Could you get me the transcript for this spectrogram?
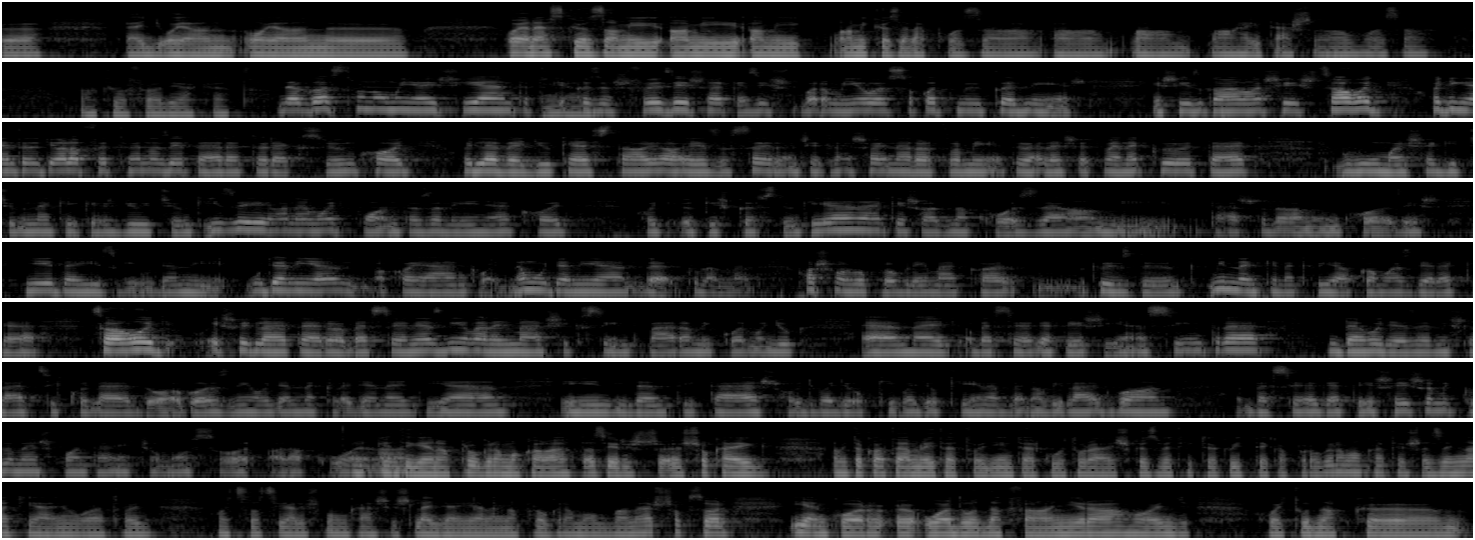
egy olyan, olyan, olyan eszköz, ami, ami, ami, ami közelebb hozza a, a, a helyi társadalomhoz a, a külföldieket. De a gasztronómia is ilyen, tehát ugye közös főzések, ez is baromi jól szokott működni, és, és izgalmas is. Szóval, hogy, hogy igen, tehát hogy alapvetően azért erre törekszünk, hogy, hogy levegyük ezt a, ja, ez a szerencsétlen sajnálatra méltő elesett menekültek, hú, majd segítsünk nekik, és gyűjtsünk izé, hanem hogy pont az a lényeg, hogy, hogy ők is köztünk élnek, és adnak hozzá a mi társadalmunkhoz, és jéde izgi, ugyani, ugyanilyen a kajánk, vagy nem ugyanilyen, de különben hasonló problémákkal küzdünk, mindenkinek hülye a kamasz gyereke, szóval hogy, és hogy lehet erről beszélni, ez nyilván egy másik szint már, amikor mondjuk elmegy a beszélgetés ilyen szintre, de hogy ezen is látszik, hogy lehet dolgozni, hogy ennek legyen egy ilyen én identitás, hogy vagyok, ki vagyok én ebben a világban, beszélgetése is, amik különben spontán egy csomószor alakulnak. Egyébként igen, a programok alatt azért is sokáig, amit akart említett, hogy interkulturális közvetítők vitték a programokat, és ez egy nagy hiány volt, hogy, hogy szociális munkás is legyen jelen a programokban, mert sokszor ilyenkor oldódnak fel annyira, hogy, hogy tudnak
